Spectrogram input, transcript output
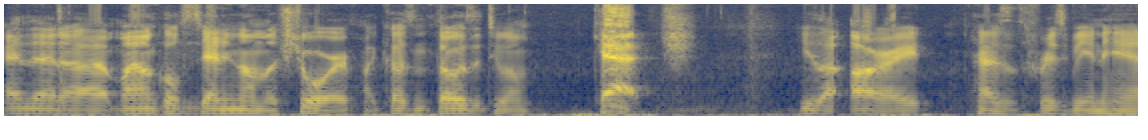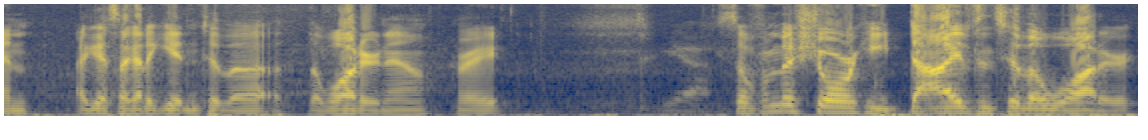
And then uh, my uncle's standing on the shore. My cousin throws it to him. Catch. He's like, all right. Has the frisbee in hand. I guess I gotta get into the the water now, right? Yeah. So from the shore, he dives into the water.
